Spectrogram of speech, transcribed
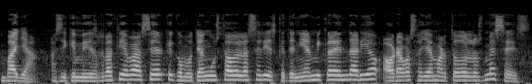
Vaya, así que mi desgracia va a ser que como te han gustado las series que tenía en mi calendario, ahora vas a llamar todos los meses.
